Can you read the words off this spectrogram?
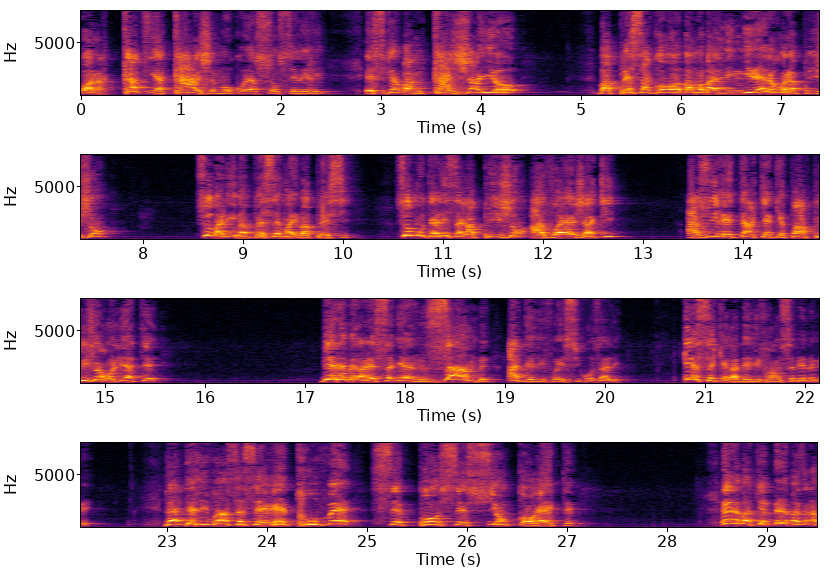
wana kati ya cage moko ya sorcellerie esika bankaja yo bapesaka oyo bango balingi elokola pigeon so balingi bapesa mai bapesi so moto alisaka pigeon avoyageaki azwi retard quelque part pigeon akolia te bien aimé dans le seigneur nzambe adélivre esika ozali qu'est-ce que la délivrance bien aimé la délivrance c'est retrouver ses possessions correctes ena bato ebele baza na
